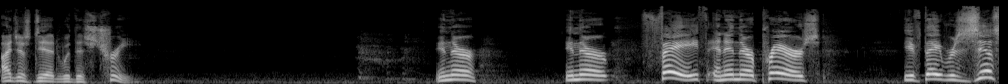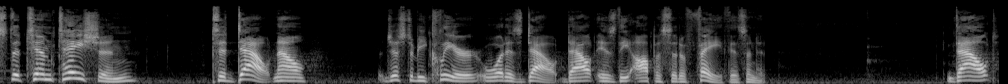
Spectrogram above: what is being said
I just did with this tree. In their, in their faith and in their prayers, if they resist the temptation to doubt. Now, just to be clear, what is doubt? Doubt is the opposite of faith, isn't it? Doubt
